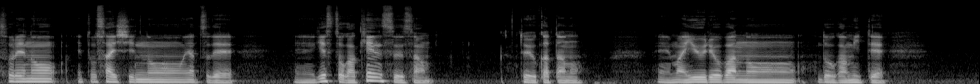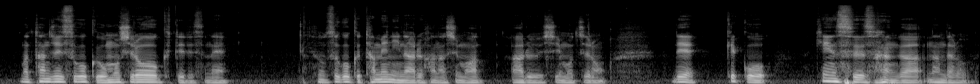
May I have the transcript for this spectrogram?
それの、えっと、最新のやつで、えー、ゲストがケンスーさんという方の、えー、まあ、有料版の動画を見て、まあ、単純にすごく面白くてですねそのすごくためになる話もあるしもちろん。で結構ケンスーさんが何だろう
